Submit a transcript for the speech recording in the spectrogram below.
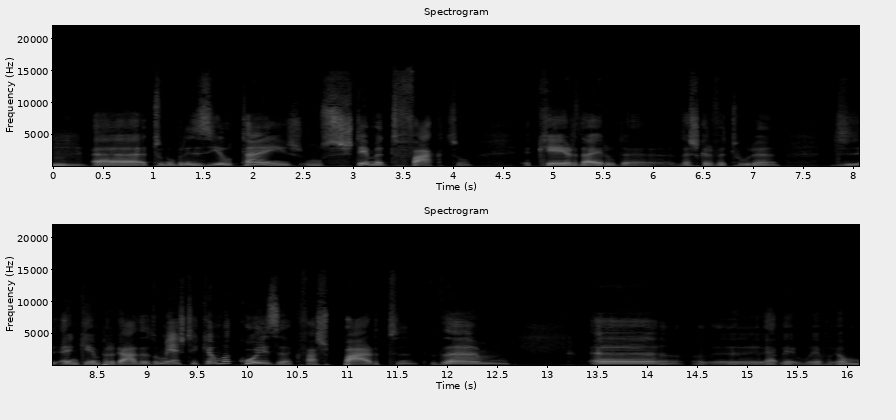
Uhum. Uh, tu no Brasil tens um sistema de facto que é herdeiro da, da escravatura. De, em que a empregada doméstica é uma coisa que faz parte da, é, é, é, um,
